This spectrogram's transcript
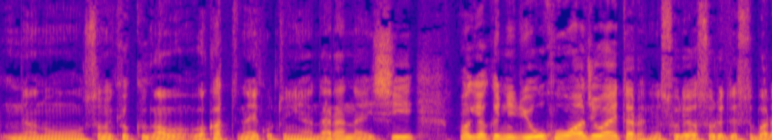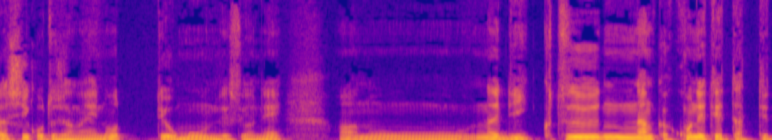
あの、その曲が分かってないことにはならないし、まあ、逆に両方味わえたらね、それはそれで素晴らしいことじゃないのって思うんですよね。あの、な理屈なんかこねてたって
